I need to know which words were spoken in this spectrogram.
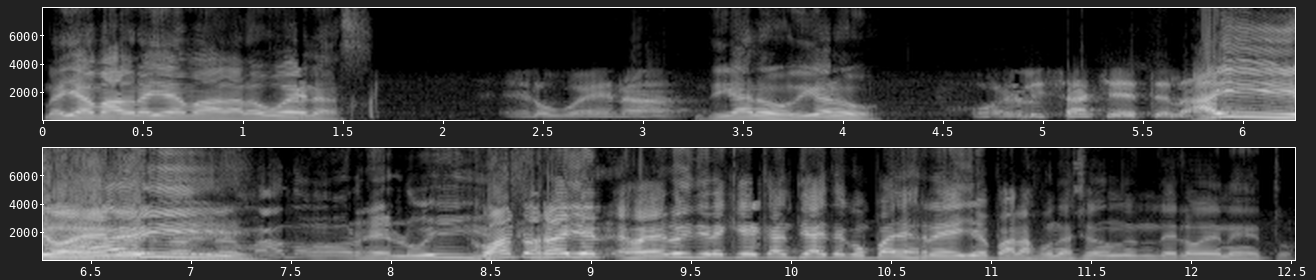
Una llamada, una llamada. Lo buenas. Hello, buena. Díganos, díganos. Sánchez de este lado. ¡Ay, Jorge Ay, Luis! hermano Jorge Luis. ¿Cuántos reyes? Jorge Luis tiene que cantidad de compadres reyes para la fundación de los de Neto.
